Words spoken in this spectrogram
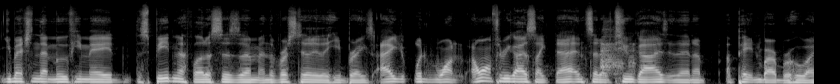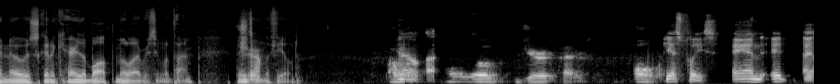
you mentioned that move he made, the speed and athleticism, and the versatility that he brings. I would want, I want three guys like that instead of two guys and then a, a Peyton Barber who I know is going to carry the ball up the middle every single time that he's on the field. I You know, want all of Jaret Patterson. All of them. Yes, please. And it, I,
